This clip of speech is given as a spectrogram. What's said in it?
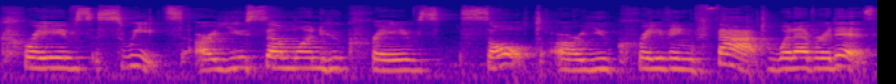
craves sweets? Are you someone who craves salt? Are you craving fat? Whatever it is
